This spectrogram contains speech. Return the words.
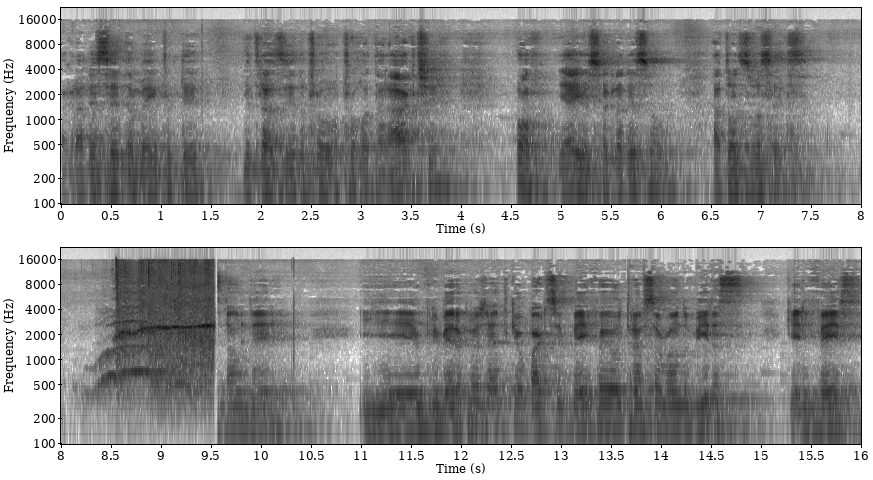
Agradecer também por ter me trazido para o Rotaract. Bom, e é isso. Agradeço a todos vocês. Dele. E o primeiro projeto que eu participei foi o Transformando Vidas, que ele fez.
